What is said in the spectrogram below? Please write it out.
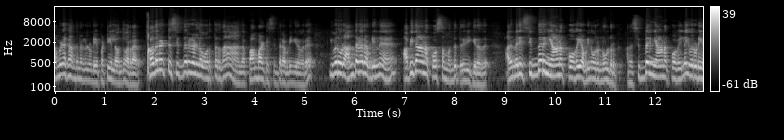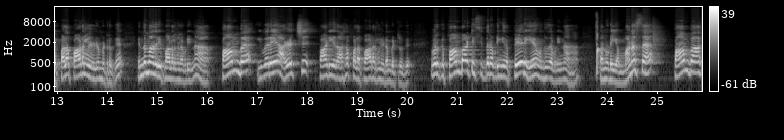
தமிழக அந்தணர்களுடைய பட்டியலில் வந்து வர்றாரு. பதினெட்டு சித்தர்களில் ஒருத்தர் தான் அந்த பாம்பாட்டி சித்தர் அப்படிங்கிறவர். இவர் ஒரு அந்தணர் அப்படின்னு அபிதான கோஷம் வந்து தெரிவிக்கிறது. அதுமாரி சித்தர் ஞானக்கோவை அப்படின்னு ஒரு நூல் இருக்குது அந்த சித்தர் ஞானக்கோவையில் இவருடைய பல பாடல்கள் இடம்பெற்றிருக்கு. எந்த மாதிரி பாடல்கள் அப்படின்னா பாம்பை இவரே அழைச்சு பாடியதாக பல பாடல்கள் இடம்பெற்றிருக்கு. இவருக்கு பாம்பாட்டி சித்தர் அப்படிங்கிற பேர் ஏன் வந்தது அப்படின்னா தன்னுடைய மனசை பாம்பாக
